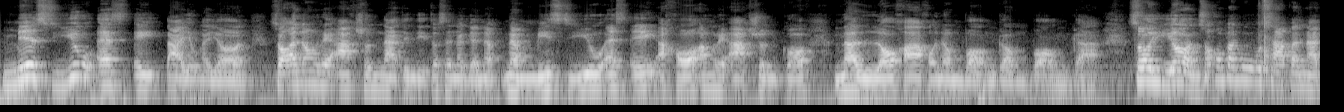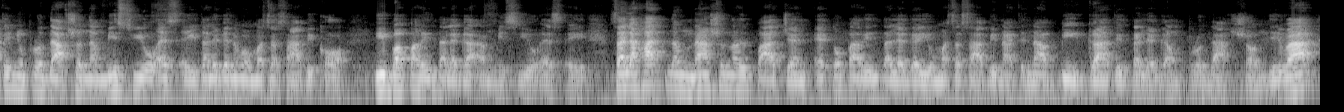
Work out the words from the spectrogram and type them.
Miss USA tayo ngayon. So, anong reaction natin dito sa naganap na Miss USA? Ako, ang reaction ko, naloka ako ng bonggang-bongga. So, yon So, kung pag-uusapan natin yung production ng Miss USA, talaga naman masasabi ko, iba pa rin talaga ang Miss USA. Sa lahat ng national pageant, ito pa rin talaga yung masasabi natin na bigatin talagang production. Di ba?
